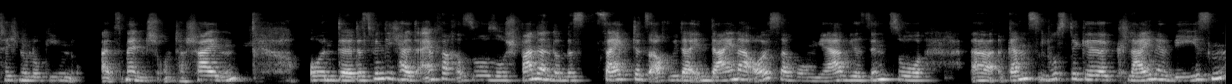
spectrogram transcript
Technologien als Mensch unterscheiden. Und äh, das finde ich halt einfach so, so spannend und das zeigt jetzt auch wieder in deiner Äußerung, ja, wir sind so äh, ganz lustige kleine Wesen.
